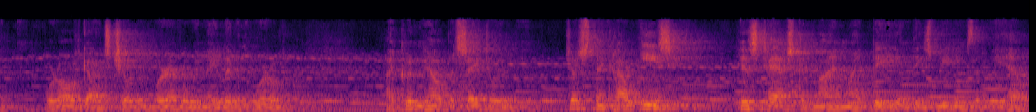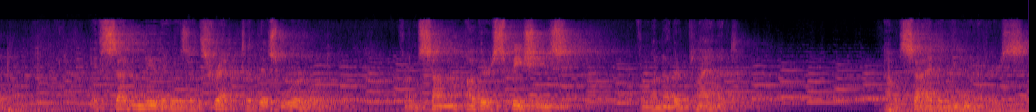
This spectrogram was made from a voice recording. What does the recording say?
that we're all God's children, wherever we may live in the world, I couldn't help but say to him, just think how easy his task and mine might be in these meetings that we held. If suddenly there was a threat to this world from some other species, from another planet, outside in the universe.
